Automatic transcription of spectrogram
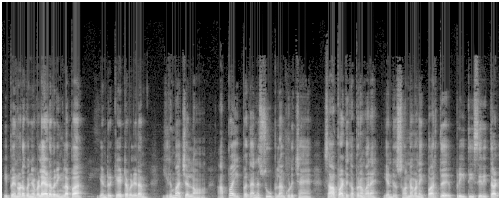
இப்போ என்னோட கொஞ்சம் விளையாட வரீங்களாப்பா? என்று கேட்டவளிடம் இருமா செல்லம் அப்பா இப்போ தானே சூப்லாம் குடித்தேன் சாப்பாட்டுக்கு அப்புறம் வரேன் என்று சொன்னவனை பார்த்து பிரீத்தி சிரித்தாள்.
